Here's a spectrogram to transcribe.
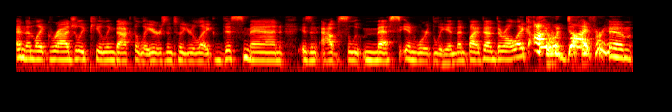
and then like gradually peeling back the layers until you're like, this man is an absolute mess inwardly, and then by then they're all like, I would die for him.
